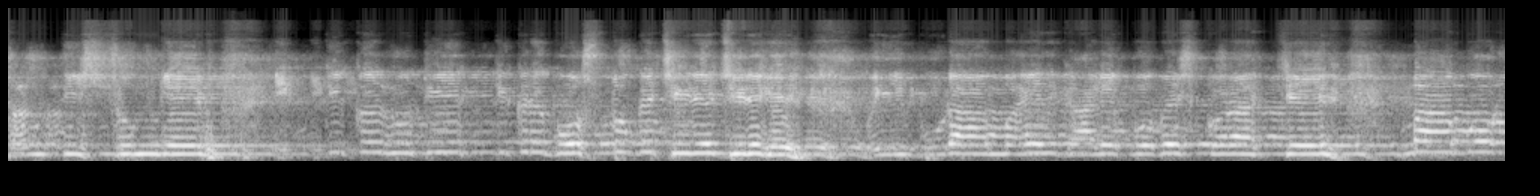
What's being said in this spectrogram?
শান্তির সঙ্গে একটি করে রুটি, একটি করে গোস্তকে ছিঁড়ে ছিঁড়ে ওই বুড়া মায়ের গালে প্রবেশ করাচ্ছে। মা বড়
